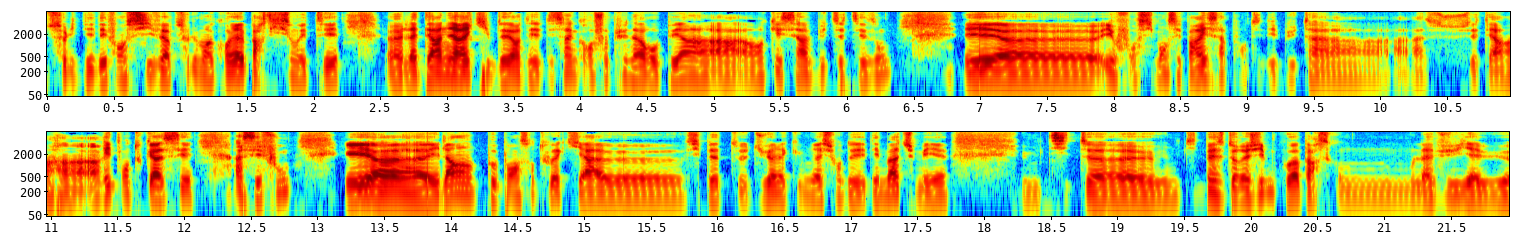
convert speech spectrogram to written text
solidité défensive absolument incroyable parce qu'ils ont été la dernière équipe d'ailleurs des, des, cinq grands championnats européens à, à, encaisser un but cette saison. Et, euh, et offensivement c'est pareil ça a planté des buts à, c'était un, rythme en tout cas assez assez fou. Et, euh, et là on peut penser en tout cas qu'il y a euh, c'est peut-être dû à l'accumulation des, des, matchs mais une petite euh, une petite baisse de régime quoi parce qu'on l'a vu il y a eu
